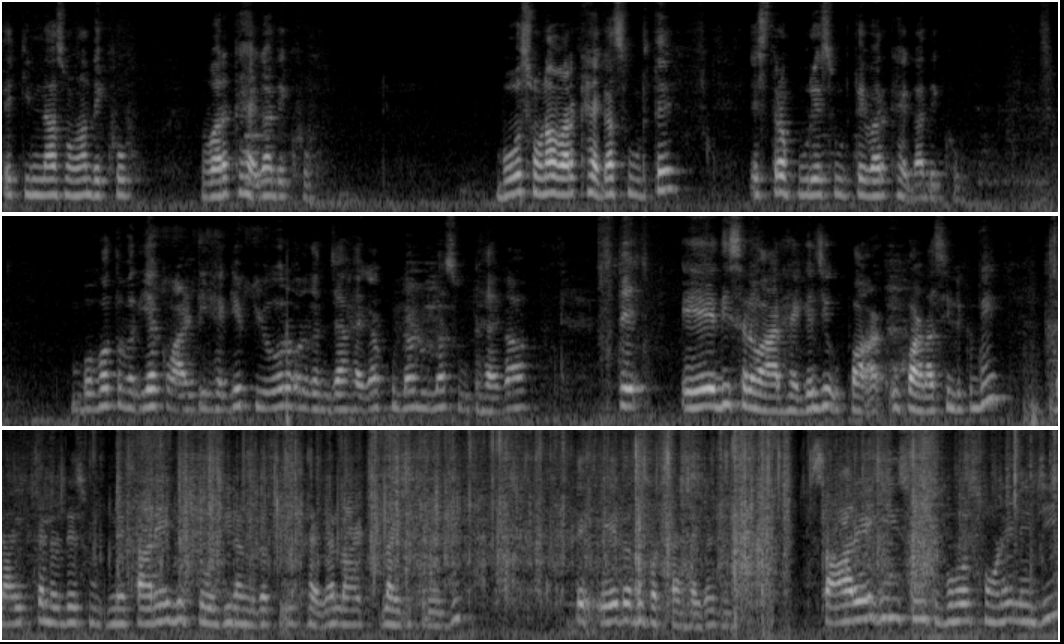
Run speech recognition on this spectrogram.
ਤੇ ਕਿੰਨਾ ਸੋਹਣਾ ਦੇਖੋ ਵਰਕ ਹੈਗਾ ਦੇਖੋ। ਬਹੁਤ ਸੋਹਣਾ ਵਰਕ ਹੈਗਾ ਸੂਟ ਤੇ, ਇਸ ਤਰ੍ਹਾਂ ਪੂਰੇ ਸੂਟ ਤੇ ਵਰਕ ਹੈਗਾ ਦੇਖੋ। ਬਹੁਤ ਵਧੀਆ ਕੁਆਲਿਟੀ ਹੈਗੀ ਪਿਓਰ ਔਰਗੰਜਾ ਹੈਗਾ ਖੁੱਲਾ ਡੁੱਲਾ ਸੂਟ ਹੈਗਾ ਤੇ ਇਹ ਇਹਦੀ ਸਲਵਾਰ ਹੈਗੀ ਜੀ, ਉਪਾ- ਉਪਾੜਾ ਸਿਲਕ ਦੀ। ਲਾਈਟ ਕਲਰ ਦੇ ਸੂਟ ਨੇ ਸਾਰੇ, ਇਹ ਫਰੋਜ਼ੀ ਰੰਗ ਦਾ ਸੂਟ ਹੈਗਾ ਲਾਈਟ ਲਾਈਟ ਫਰੋਜ਼ੀ। ਤੇ ਇਹਦਾ ਦੁਪੱਟਾ ਹੈਗਾ ਜੀ। ਸਾਰੇ ਹੀ ਸੂਟ ਬਹੁਤ ਸੋਹਣੇ ਨੇ ਜੀ।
